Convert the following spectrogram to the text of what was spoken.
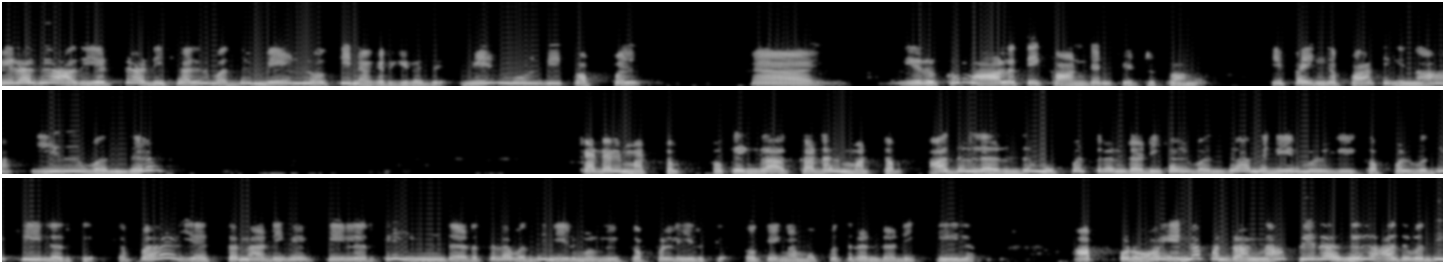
பிறகு அது எட்டு அடிகள் வந்து மேல் நோக்கி நகர்கிறது. நீர்மூழ்கி கப்பல் இருக்கும் ஆழத்தை காண்கன்னு கேட்டிருக்காங்க. இப்போ இங்கே பார்த்தீங்கன்னா இது வந்து கடல் மட்டம். ஓகேங்களா? கடல் மட்டம். அதுல இருந்து முப்பத்தி ரெண்டு அடிகள் வந்து அந்த நீர்மூழ்கி கப்பல் வந்து கீழே இருக்கு. அப்போ எத்தனை அடிகள் கீழே இருக்கு? இந்த இடத்துல வந்து நீர்மூழ்கி கப்பல் இருக்கு. ஓகேங்களா? முப்பத்தி ரெண்டு அடி கீழே. அப்புறம் என்ன பண்ணுறாங்கன்னா பிறகு அது வந்து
